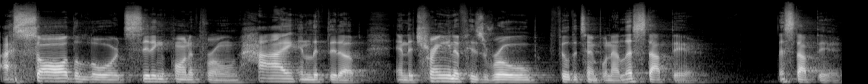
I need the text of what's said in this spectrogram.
I saw the Lord sitting upon a throne, high and lifted up, and the train of his robe filled the temple. Now let's stop there. Let's stop there.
